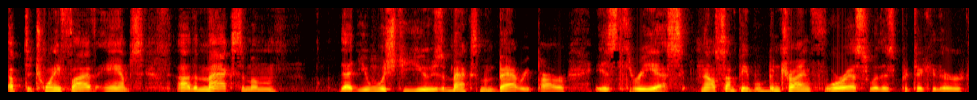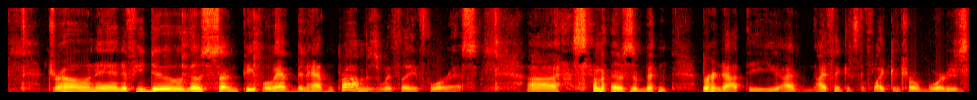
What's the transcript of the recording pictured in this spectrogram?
up to 25 amps, uh, the maximum that you wish to use, the maximum battery power, is 3S. Now, some people have been trying 4S with this particular drone, and if you do, those some people have been having problems with a 4S. Uh, some of those have been burned out. The I, I, think it's the flight control board is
